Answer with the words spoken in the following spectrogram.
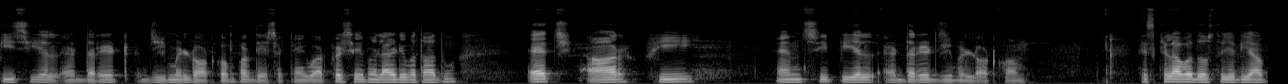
P C L at the rate Gmail dot com पर दे सकते हैं। एक बार फिर से ईमेल आईडी बता दूँ H R V M C P L at the rate Gmail dot com इसके अलावा दोस्तों, यदि आप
